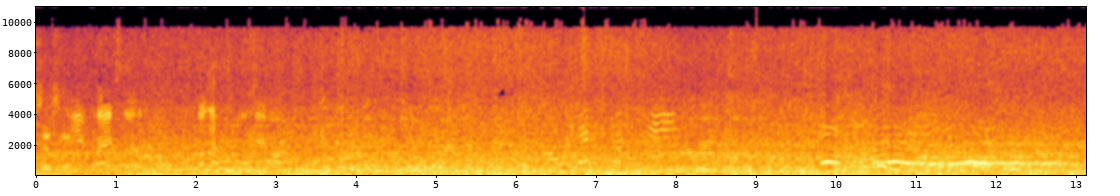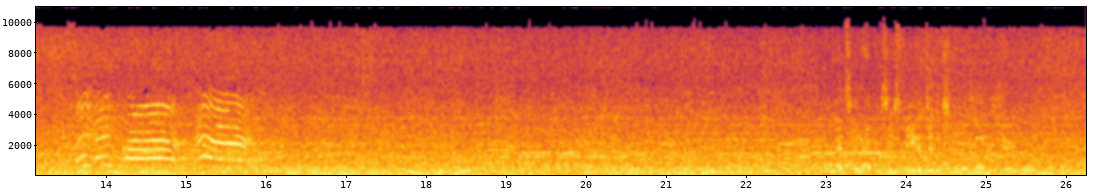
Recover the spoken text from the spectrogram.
53 63. Dat is echt een goed keer. En ze na precies 24 seconden gekeerd. Kom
